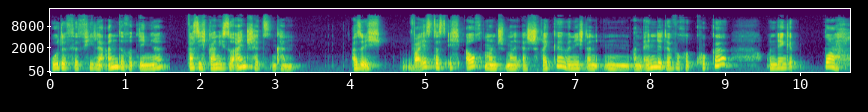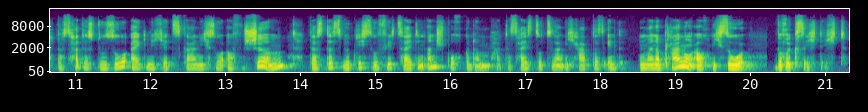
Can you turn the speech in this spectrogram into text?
Oder für viele andere Dinge, was ich gar nicht so einschätzen kann. Also ich weiß, dass ich auch manchmal erschrecke, wenn ich dann in, am Ende der Woche gucke und denke, boah, das hattest du so eigentlich jetzt gar nicht so auf dem Schirm, dass das wirklich so viel Zeit in Anspruch genommen hat. Das heißt sozusagen, ich habe das eben in meiner Planung auch nicht so berücksichtigt,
